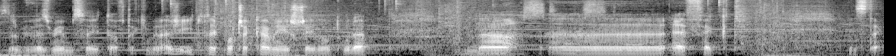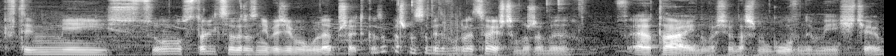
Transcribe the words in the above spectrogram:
Zrobię, weźmiemy sobie to w takim razie i tutaj poczekamy jeszcze jedną turę na e, efekt. Więc tak, w tym miejscu stolicy od razu nie będziemy ulepszać, tylko zobaczmy sobie w ogóle co jeszcze możemy w Eatain, właśnie w naszym głównym mieście.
